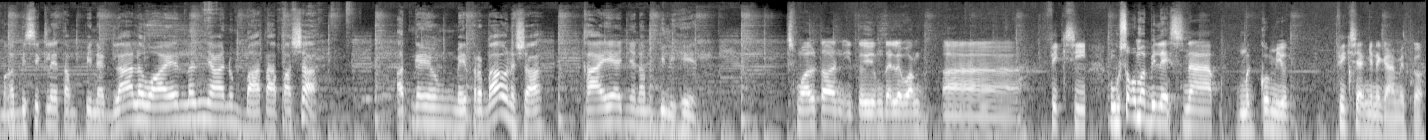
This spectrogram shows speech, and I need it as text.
Mga bisikletang pinaglalawayan lang niya nung bata pa siya. At ngayong may trabaho na siya, kaya niya nang bilhin. Smallton, ito yung dalawang ah, fixie. Kung gusto ko mabilis na mag-commute, fixie ang ginagamit ko.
